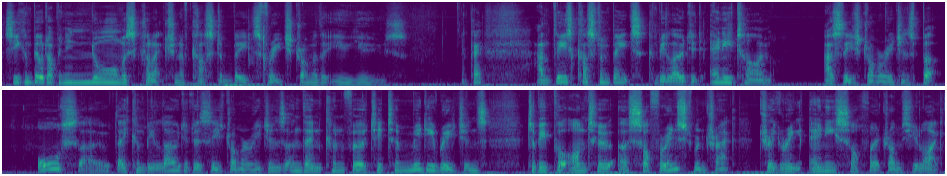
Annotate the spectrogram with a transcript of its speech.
So you can build up an enormous collection of custom beats for each drummer that you use okay? And these custom beats can be loaded anytime as these drummer regions but also, they can be loaded as these drummer regions and then converted to MIDI regions to be put onto a software instrument track, triggering any software drums you like.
